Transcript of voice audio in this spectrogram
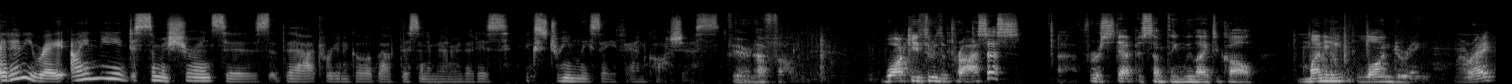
At any rate, I need some assurances that we're going to go about this in a manner that is extremely safe and cautious. Fair enough. I'll walk you through the process. Uh, first step is something we like to call money laundering. All right?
